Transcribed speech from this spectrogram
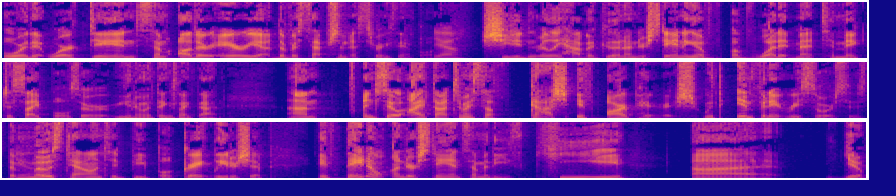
or that worked in some other area the receptionist for example. Yeah. she didn't really have a good understanding of of what it meant to make disciples or you know and things like that. Um, and so I thought to myself, gosh, if our parish with infinite resources, the most talented people, great leadership, if they don't understand some of these key, uh, you know,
